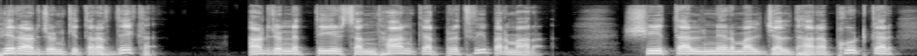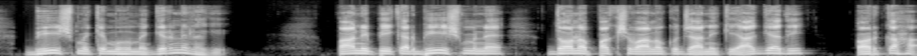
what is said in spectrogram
फिर अर्जुन की तरफ़ देखा। अर्जुन ने तीर संधान कर पृथ्वी पर मारा। शीतल निर्मल जलधारा फूटकर भीष्म के मुँह में गिरने लगी। पानी पीकर भीष्म ने दोनों पक्ष वालों को जाने की आज्ञा दी और कहा,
